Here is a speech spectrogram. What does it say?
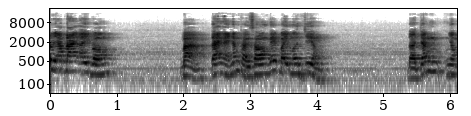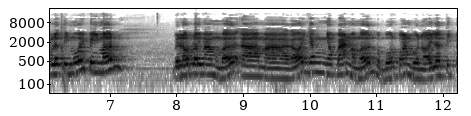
ូចអត់ដែរអីបងបាទតែថ្ងៃហ្នឹងត្រូវសងគេ30000ជាងដល់អញ្ចឹងញាត់លើកទី1 20000វាលោតលុយមក10000អឺ100អញ្ចឹងខ្ញុំបាន19900លើកទី2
